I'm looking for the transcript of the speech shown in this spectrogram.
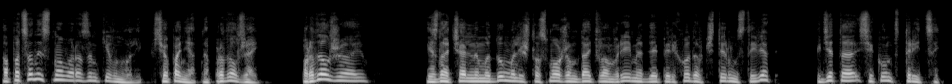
А пацаны снова разом кивнули. «Все понятно. Продолжай». «Продолжаю. Изначально мы думали, что сможем дать вам время для перехода в XIV век где-то секунд 30.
